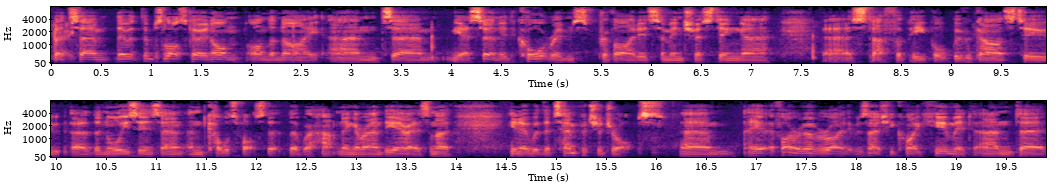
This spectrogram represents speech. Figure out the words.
But um, there, there was lots going on on the night, and um, yeah, certainly the courtrooms provided some interesting uh, uh, stuff for people with regards to uh, the noises and, and cold spots that, that were happening around the areas. And I, you know, with the temperature drops, um, if I remember right, it was actually quite humid and uh,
